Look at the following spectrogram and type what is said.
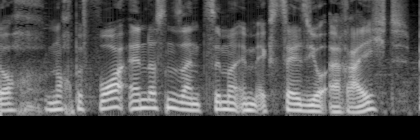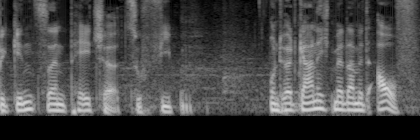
Doch noch bevor Anderson sein Zimmer im Excelsior erreicht, beginnt sein Pager zu fiepen. Und hört gar nicht mehr damit auf.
